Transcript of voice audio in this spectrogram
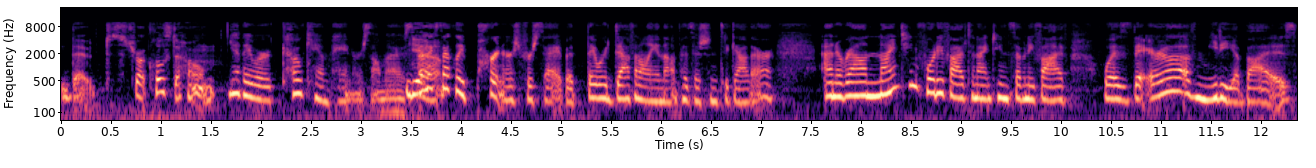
that struck close to home. Yeah, they were co-campaigners almost. Yeah. Not exactly partners per se, but they were definitely in that position together. And around 1945 to 1975 was the era of media buzz,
